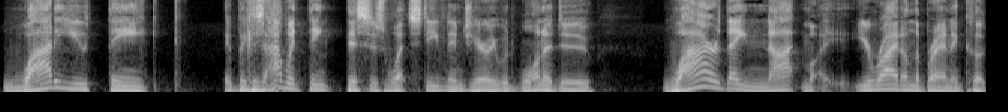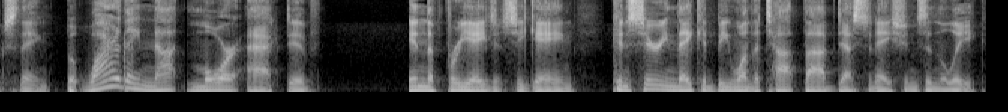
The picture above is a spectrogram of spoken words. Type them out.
Why do you think? Because I would think this is what Stephen and Jerry would want to do why are they not? You're right on the Brandin Cooks thing, but why are they not more active in the free agency game, considering they could be one of the top five destinations in the league?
